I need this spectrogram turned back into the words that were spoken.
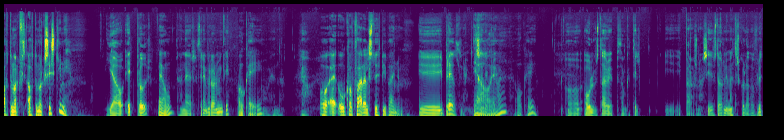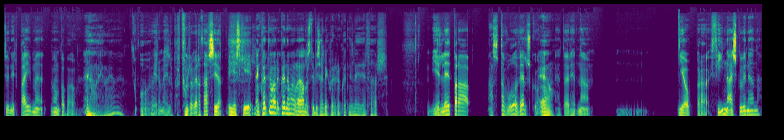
áttu mörg, áttu mörg sískinni? Já, einn bróður, Já, hann er þreymur árum yngri. Ok. Og hérna, Og, eh, og hvað er elst upp í bænum? Í, í breiðoltinu Já, já, ok. Og ólumst þar upp þangað til í bara svona síðust árun í mentaskóla þá fluttum við nýr bæ með mamma og pappa og, Já, já, já, og erum eiginlega bara búin að vera þar síðan. Ég skil, en hvernig var, hvernig var að alast upp í Selíkverðinu? Hvernig leiði þér þar? Mér leið bara alltaf voða vel, sko. Þetta er hérna mm, já, bara fína æskuvinni þarna.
